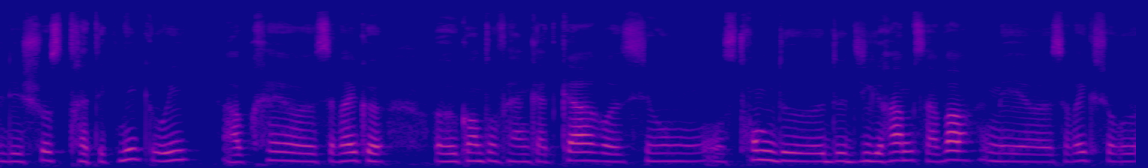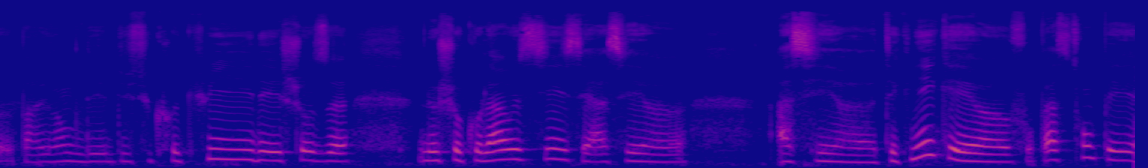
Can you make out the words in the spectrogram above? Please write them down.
des choses très techniques, oui. Après, c'est vrai que quand on fait un 4 quarts, si on, se trompe de, 10 grammes, ça va. Mais c'est vrai que sur, par exemple, du sucre cuit, des choses, le chocolat aussi, c'est assez assez euh, technique et ne euh, faut pas se tromper.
